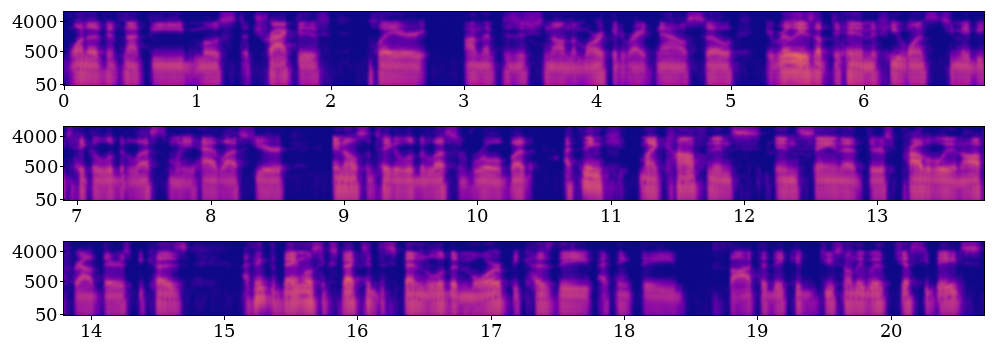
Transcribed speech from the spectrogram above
one of, if not the most attractive player on that position on the market right now. So it really is up to him if he wants to maybe take a little bit less than what he had last year and also take a little bit less of role. But I think my confidence in saying that there's probably an offer out there is because I think the Bengals expected to spend a little bit more because they I think they thought that they could do something with Jessie Bates.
